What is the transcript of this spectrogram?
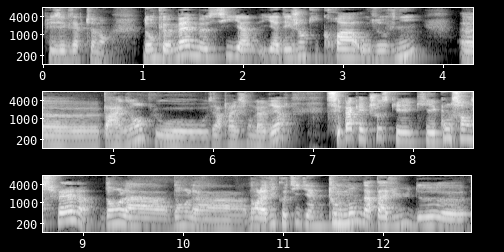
plus exactement. Donc, euh, même s'il y a, il y a des gens qui croient aux ovnis, euh, par exemple, ou aux apparitions de la Vierge, c'est pas quelque chose qui est, qui est consensuel dans la, dans la, dans la vie quotidienne. Tout le Mhm. monde n'a pas vu de, euh,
